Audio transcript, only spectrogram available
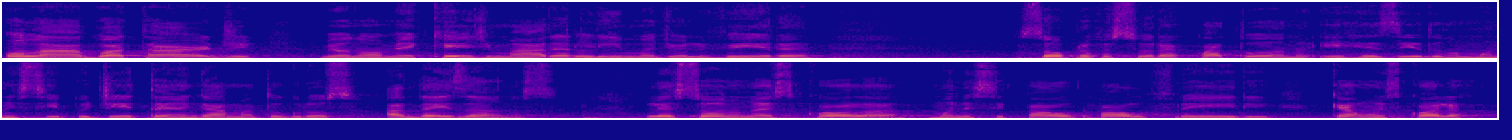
Olá, boa tarde. Meu nome é Keide Mara Lima de Oliveira. Sou professora há quatro anos e resido no município de Itanhangá, Mato Grosso, há 10 anos. Leciono na Escola Municipal Paulo Freire, que é uma escola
